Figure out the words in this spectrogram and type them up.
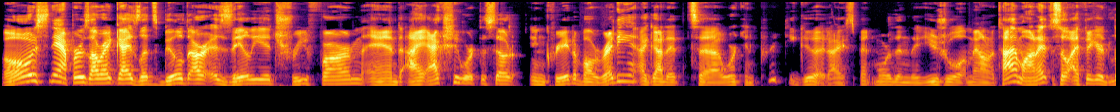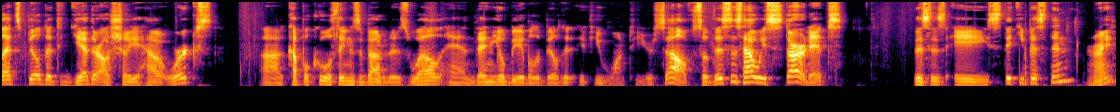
Oh, snappers. All right, guys, let's build our azalea tree farm. And I actually worked this out in creative already. I got it uh, working pretty good. I spent more than the usual amount of time on it. So I figured let's build it together. I'll show you how it works. Uh, a couple cool things about it as well, and then you'll be able to build it if you want to yourself. So this is how we start it. This is a sticky piston, right?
